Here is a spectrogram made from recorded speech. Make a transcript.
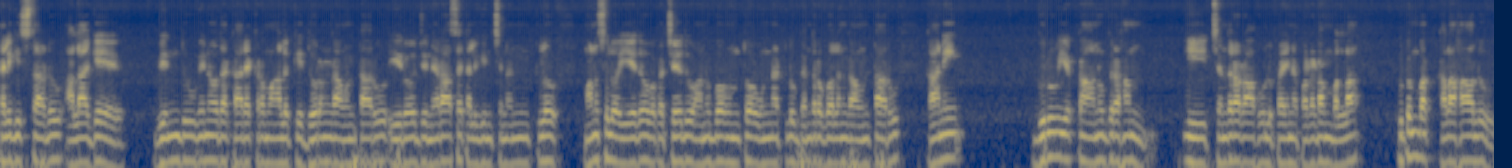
కలిగిస్తాడు. అలాగే విందు వినోద కార్యక్రమాలకి దూరంగా ఉంటారు. ఈరోజు నిరాశ కలిగించినట్లు మనసులో ఏదో ఒక చేదు అనుభవంతో ఉన్నట్లు గందరగోళంగా ఉంటారు. కానీ గురువు యొక్క అనుగ్రహం ఈ చంద్రరాహుల పైన పడడం వల్ల కుటుంబ కలహాలు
